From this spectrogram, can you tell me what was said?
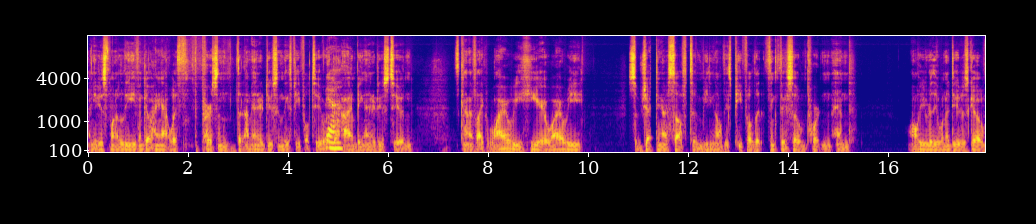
and you just want to leave and go hang out with the person that I'm introducing these people to or Yeah. that I'm being introduced to. And it's kind of like, why are we here? Why are we subjecting ourselves to meeting all these people that think they're so important? And all you really want to do is go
